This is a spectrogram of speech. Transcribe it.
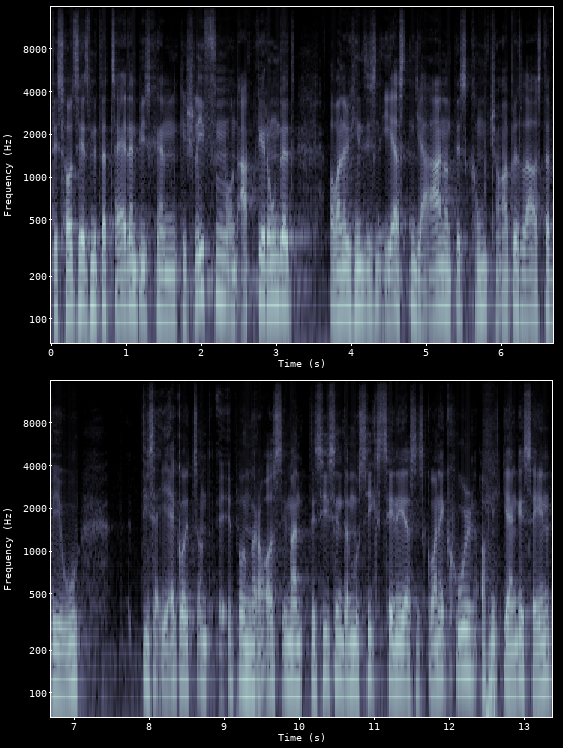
das hat sich jetzt mit der Zeit ein bisschen geschliffen und abgerundet, aber natürlich in diesen ersten Jahren, und das kommt schon ein bisschen aus der WU, dieser Ehrgeiz und Übung raus. Ich meine, das ist in der Musikszene erstens gar nicht cool, auch nicht gern gesehen.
